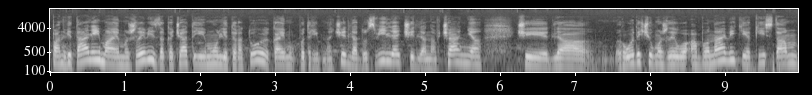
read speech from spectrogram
пан Віталій має можливість закачати йому літературу, яка йому потрібна, чи для дозвілля, чи для навчання, чи для родичів, можливо, або навіть якісь там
